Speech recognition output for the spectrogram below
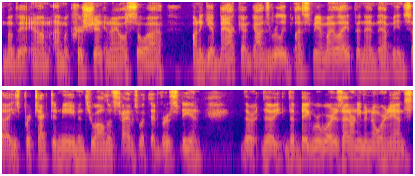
I'm a um, I'm a Christian, and I also uh, want to give back. Uh, God's really blessed me in my life, and then that means uh, He's protected me even through all those times with adversity. And the the the big reward is I don't even know where it ends.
